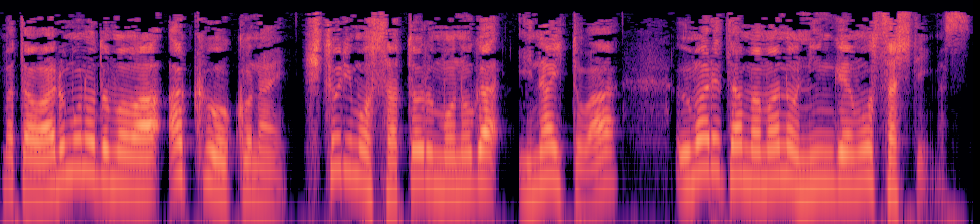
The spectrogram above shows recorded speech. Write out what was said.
また悪者どもは悪を行い、一人も悟る者がいないとは、生まれたままの人間を指しています。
